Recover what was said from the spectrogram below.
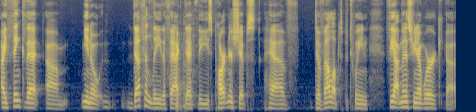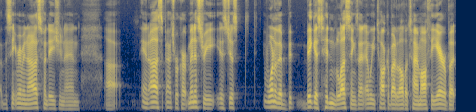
I think that, um, you know, definitely the fact that these partnerships have developed between Fiat Ministry Network, uh, the St. Nonnatus Foundation, and uh, and us, Patchwork Heart Ministry, is just one of the b- biggest hidden blessings, and we talk about it all the time off the air, but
